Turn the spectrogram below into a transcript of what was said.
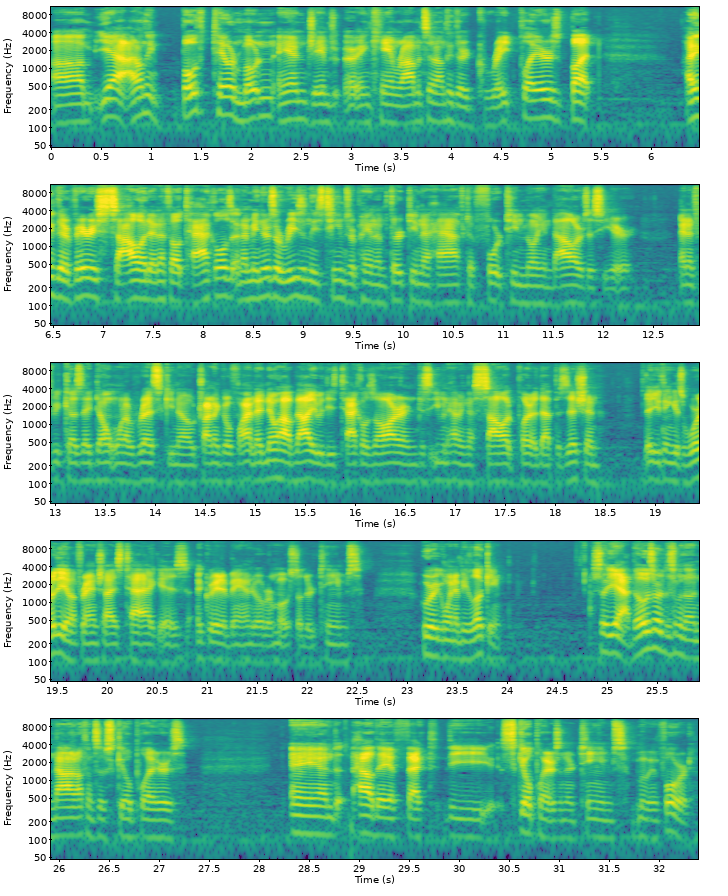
Um, yeah, I don't think both Taylor Moton and James uh, and Cam Robinson. I don't think they're great players, but I think they're very solid NFL tackles. And I mean, there's a reason these teams are paying them thirteen and a half to fourteen million dollars this year and it's because they don't want to risk, you know, trying to go find. They know how valuable these tackles are, and just even having a solid player at that position that you think is worthy of a franchise tag is a great advantage over most other teams who are going to be looking. So yeah, those are some of the non-offensive skill players and how they affect the skill players in their teams moving forward.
